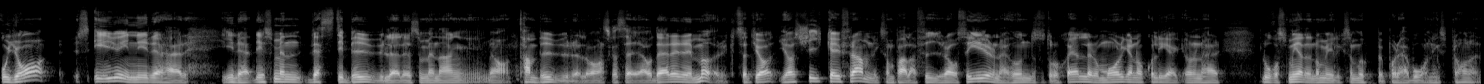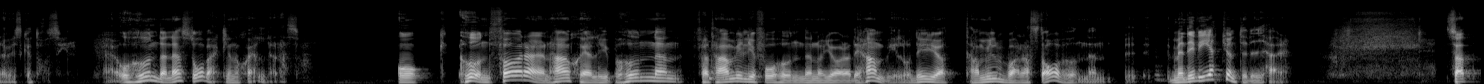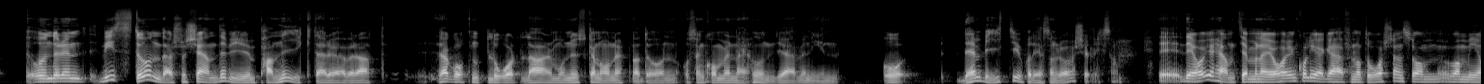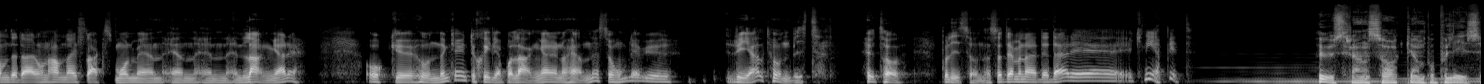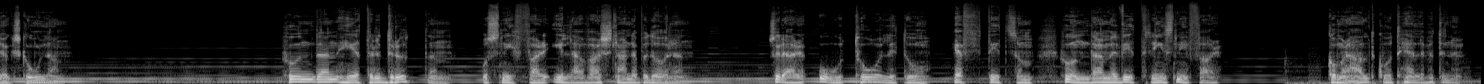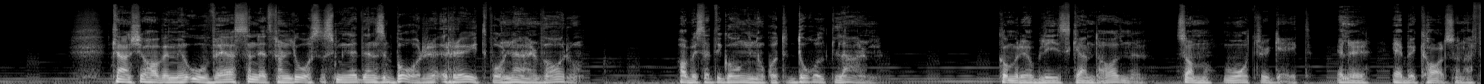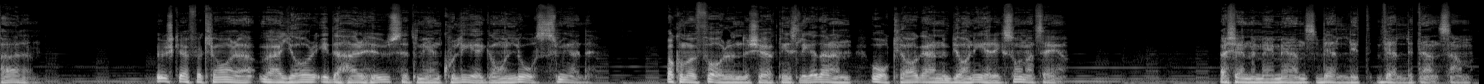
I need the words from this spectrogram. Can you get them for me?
Och jag är ju inne i det här, i det, det är som en vestibul eller som en ja, tambur eller vad man ska säga. Och där är det mörkt. Så jag, jag kikar ju fram liksom på alla fyra och ser ju den här hunden som står och skäller. Och Morgan och kollegan och den här låsmedlen, de är liksom uppe på det här våningsplanet där vi ska ta oss in. Och hunden den står verkligen och skäller alltså. Och hundföraren han skäller ju på hunden för att han vill ju få hunden att göra det han vill. Och det är ju att han vill bara rasta av hunden. Men det vet ju inte vi här. Så att under en viss stund där så kände vi ju en panik där över att det har gått något lågt larm och nu ska någon öppna dörren och sen kommer den här hundjäveln in. Och den biter ju på det som rör sig liksom. Det, det, har ju hänt. Jag menar, jag har en kollega här för något år sedan som var med om det där. Hon hamnade i slagsmål med en, en, en, en langare. Och eh, hunden kan ju inte skilja på langaren och henne så hon blev ju rejält hundbiten utav polishunden. Så att jag menar, det där är knepigt. Husransakan på Polishögskolan. Hunden heter Drutten och sniffar illavarslande på dörren. Så där otåligt och häftigt som hundar med vittring sniffar. Kommer allt gå åt helvete nu? Kanske har vi med oväsendet från låssmedens borr röjt vår närvaro. Har vi satt igång något dolt larm? Kommer det att bli skandal nu? Som Watergate eller Ebbe Carlsson-affären? Hur ska jag förklara vad jag gör i det här huset med en kollega och en låssmed? Vad kommer förundersökningsledaren, åklagaren Björn Eriksson att säga? Jag känner mig med ens väldigt, väldigt ensam.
